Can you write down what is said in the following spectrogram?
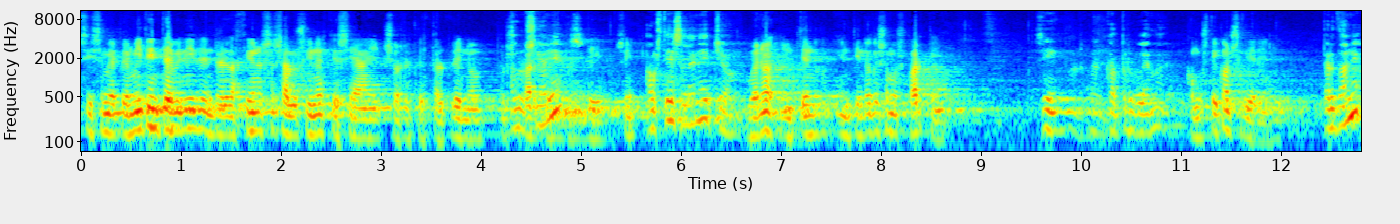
Si se me permite intervenir en relación a esas alusiones que se han hecho respecto al Pleno. Por su parte, ¿Alusiones? de- sí. ¿A usted se le han hecho? Bueno, entiendo, entiendo que somos parte, Sí, pues, cap problema. como usted considere. ¿Perdone?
